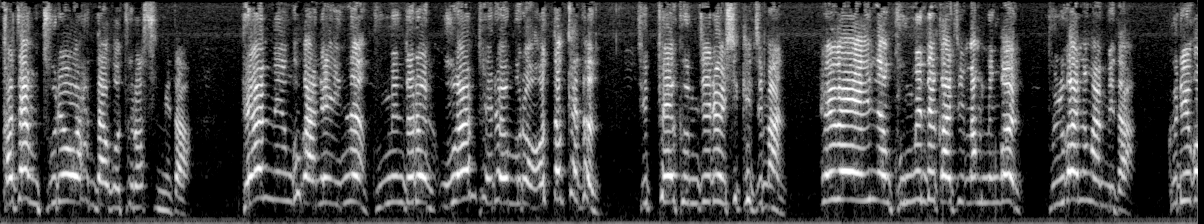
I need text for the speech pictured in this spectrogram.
가장 두려워한다고 들었습니다. 대한민국 안에 있는 국민들은 우한폐렴으로 어떻게든 집회 금지를 시키지만 해외에 있는 국민들까지 막는 건 불가능합니다. 그리고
